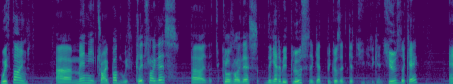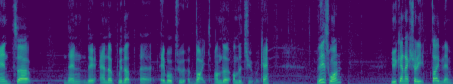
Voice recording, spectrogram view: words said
With time uh, many tripod with clips like this uh, that close like this they get a bit loose they get because it get, get used okay and uh, then they end up without uh, able to uh, bite on the on the tube okay? This one you can actually tie them.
